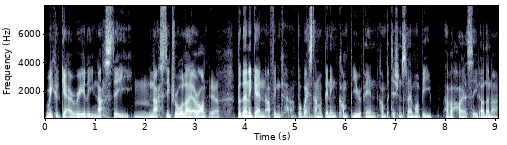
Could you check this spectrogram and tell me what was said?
we could get a really nasty Mm. nasty draw later on. Yeah, But then again, I think but West Ham have been in comp- European competitions, so they might be have a higher seed. I don't know.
